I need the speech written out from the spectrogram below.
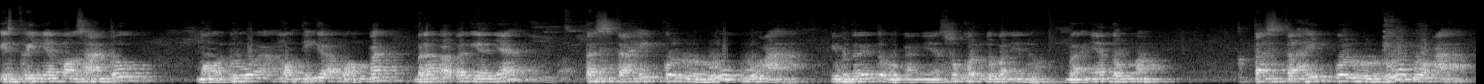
Istrinya mau satu mau dua mau tiga mau empat berapa bagiannya? Tastahiqur rubu'ah. Benar itu bukannya sukun itu banyak itu banyak domah tastahiqur rubu'ah.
